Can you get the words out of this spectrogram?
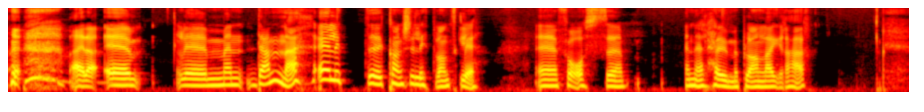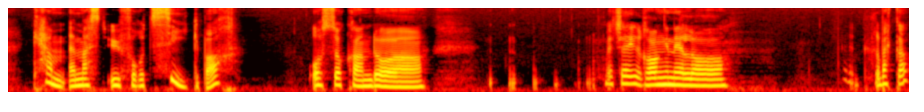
Nei da. Men denne er litt, eh, kanskje litt vanskelig eh, for oss, eh, en hel haug med planleggere her. Hvem er mest uforutsigbar? Og så kan da Vet ikke jeg, Ragnhild og Rebekka?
